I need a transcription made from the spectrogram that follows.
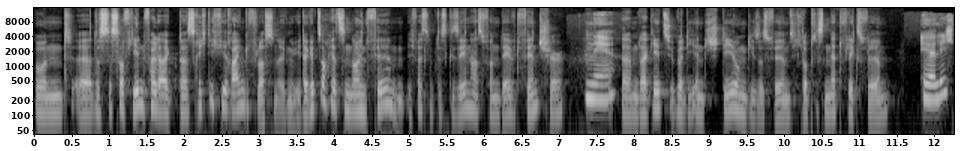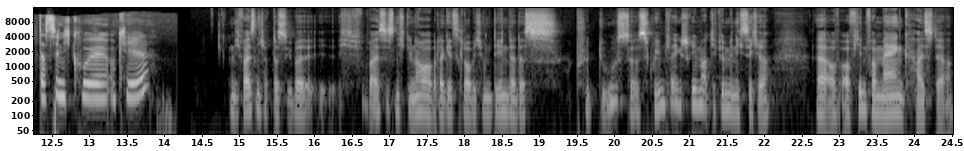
Und äh, das ist auf jeden Fall, da, da ist richtig viel reingeflossen irgendwie. Da gibt es auch jetzt einen neuen Film, ich weiß nicht, ob du das gesehen hast, von David Fincher. Nee. Ähm, da geht es über die Entstehung dieses Films. Ich glaube, das ist ein Netflix-Film. Ehrlich? Das finde ich cool, okay. Und ich weiß nicht, ob das über, ich weiß es nicht genau, aber da geht es, glaube ich, um den, der das produced oder das Screenplay geschrieben hat. Ich bin mir nicht sicher. Äh, auf, auf jeden Fall Mank heißt der.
